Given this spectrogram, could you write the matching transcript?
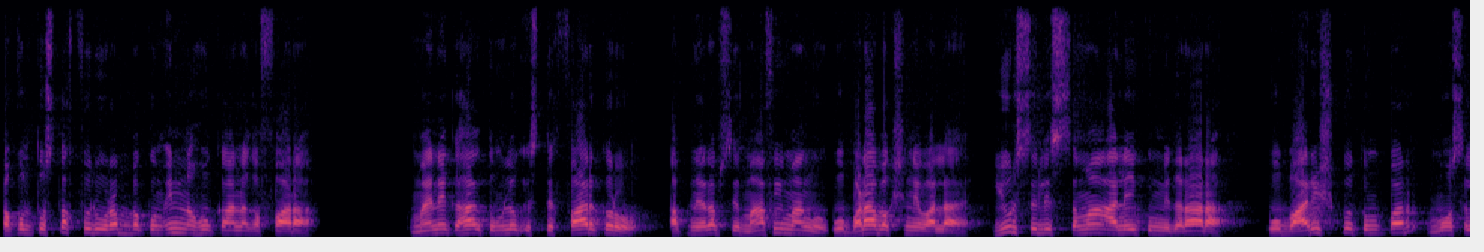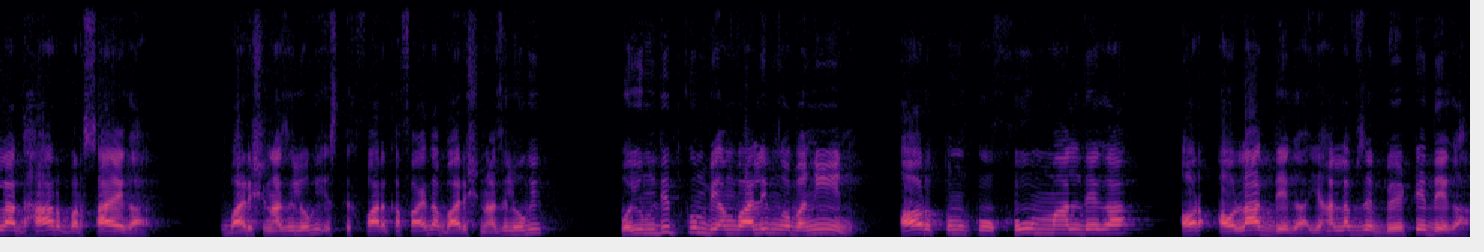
فقل تستغفروا ربکم انہو کان غفارا۔ میں نے کہا، تم لوگ استغفار کرو، اپنے رب سے معافی مانگو، وہ بڑا بخشنے والا ہے۔ یرسل السماء علیکم مدرارا۔ وہ بارش کو تم پر موسلہ دھار برسائے گا۔ بارش نازل ہوگی، استغفار کا فائدہ بارش نازل ہوگی۔ وَيُمْدِدْكُمْ بِأَمْوَالِمْ وَبَنِينَ۔ اور تم کو خوب مال دے گا۔ اور اولاد دے گا، یہاں لفظ بیٹے دے گا،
